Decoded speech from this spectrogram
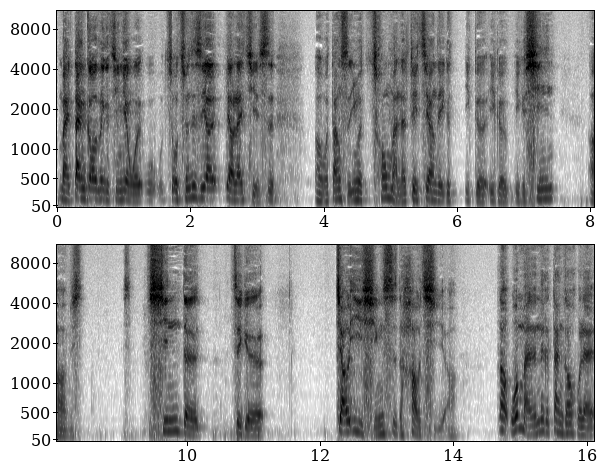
买蛋糕那个经验，我我我我纯粹是要要来解释，呃，我当时因为充满了对这样的一个一个一个一个新啊新的这个交易形式的好奇啊，那我买了那个蛋糕回来，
